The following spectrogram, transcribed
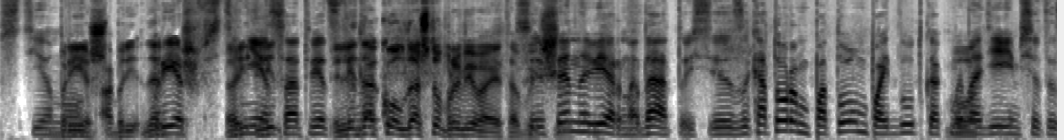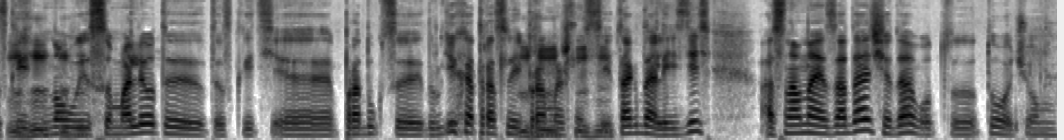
стену, брешь, а, брешь, брешь да? в стене, Лед, соответственно. Ледокол, да, что пробивает обычно? Совершенно верно, да, то есть за которым потом пойдут, как вот. мы надеемся, так сказать, uh-huh, новые uh-huh. самолеты, так сказать, продукция других отраслей uh-huh, промышленности uh-huh. и так далее. И здесь основная задача, да, вот э, то, о чем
